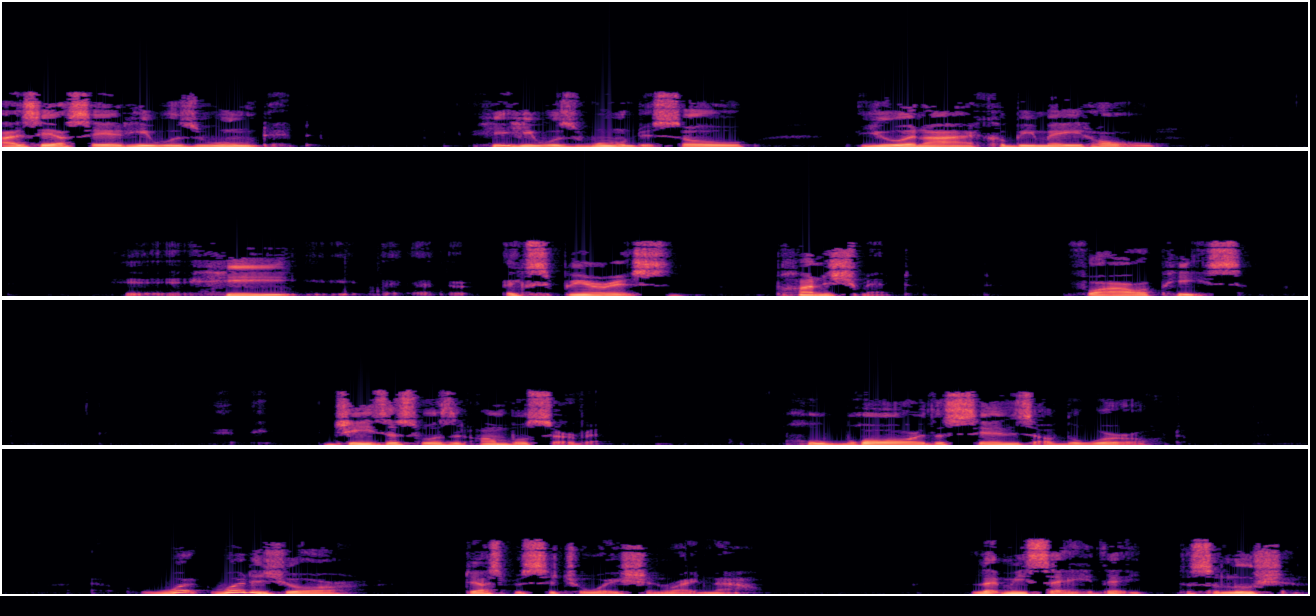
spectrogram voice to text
Isaiah said he was wounded. He, he was wounded so you and I could be made whole. He experienced punishment for our peace. Jesus was an humble servant who bore the sins of the world. What, what is your desperate situation right now? Let me say that the solution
